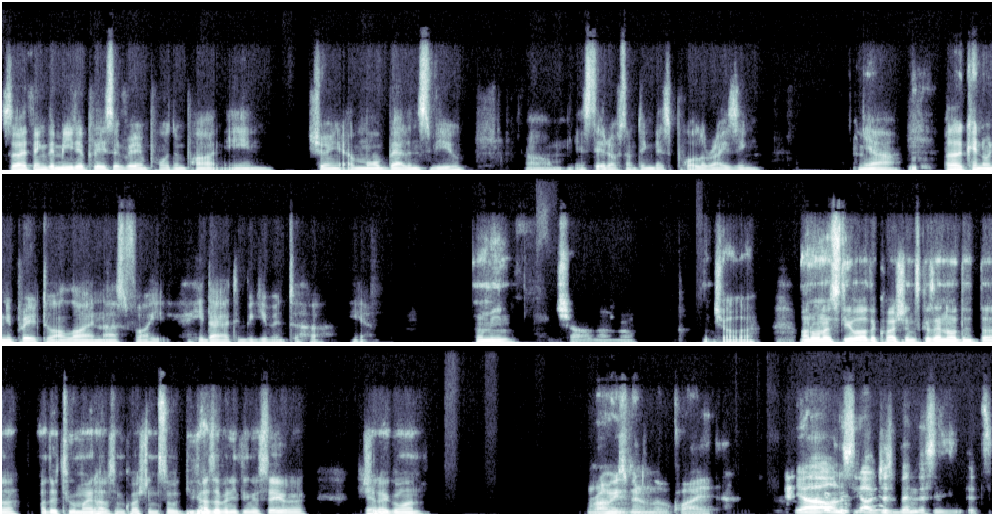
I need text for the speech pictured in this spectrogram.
so i think the media plays a very important part in showing a more balanced view um, instead of something that's polarizing yeah. Mm-hmm. But can only pray to Allah and ask for hidayah to be given to her. Yeah. I mean, inshallah, bro. Inshallah. I don't want to steal all the questions because I know that the other two might have some questions. So, do you guys have anything to say or should I go on? Rami's been a little quiet. Yeah, honestly, I've just been. This is it's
